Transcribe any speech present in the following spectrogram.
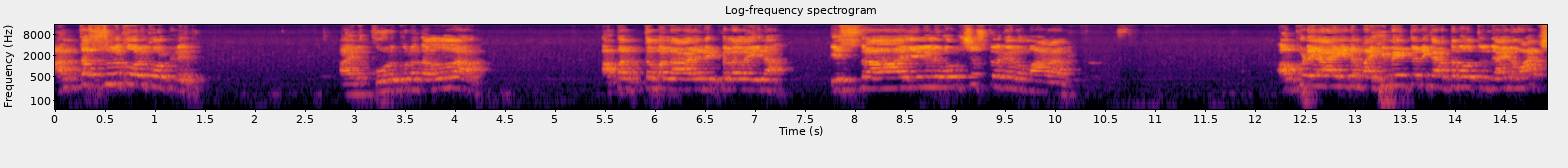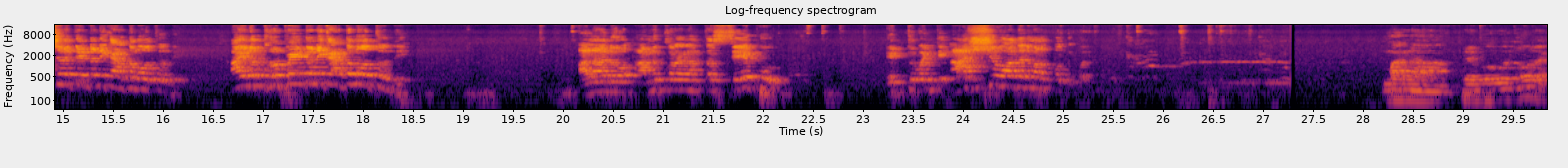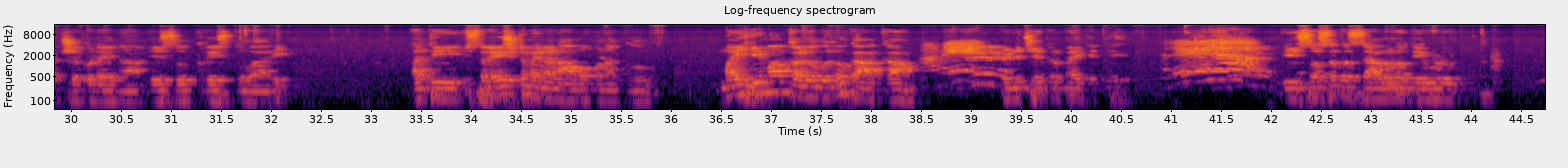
అంతస్తులు కోరుకోవట్లేదు. ఆయన కోరుకున్నదల్లా అబద్ధములాడని పిల్లలైన ఇస్రాయిల్ వంశస్థులుగా నువ్వు మారాలి. అప్పుడే ఆయన మహిమేంటో నీకు అర్థమవుతుంది. ఆయన వాత్సల్యత ఏంటో నీకు అర్థమవుతుంది. ఆయన కృపేంటో నీకు అర్థమవుతుంది. అలా నువ్వు అనుకున్నంత సేపు ఎటువంటి ఆశీర్వాదాన్ని మనం పొందుకోవాలి మన ప్రభువును రక్షకుడైన యేసు క్రీస్తు వారి అతి శ్రేష్టమైన నామమునకు మహిమ కలుగును గాక. రెండు చేతుల పైకెత్తి. ఈ స్వస్థత సేవలో దేవుడు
